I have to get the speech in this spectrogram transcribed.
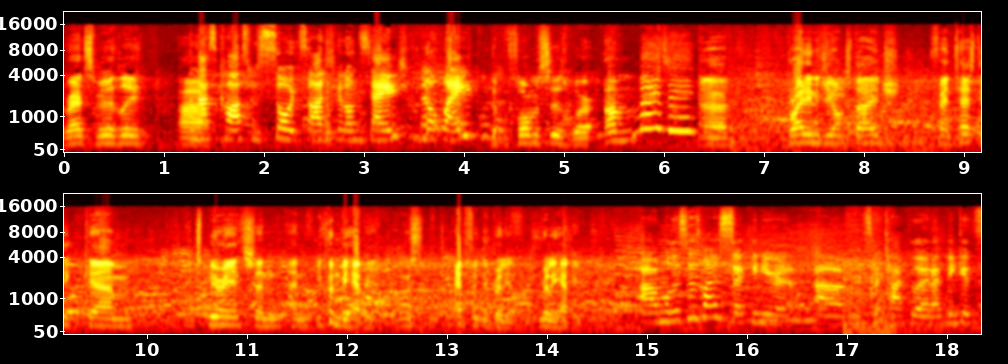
Ran smoothly. The Uh, mass cast was so excited to get on stage. Could not wait. the performances were amazing. Uh, great energy on stage, fantastic um, experience, and, and you couldn't be happier. It was absolutely brilliant. Really happy. Um, well, this is my second year at um, Spectacular, and I think it's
